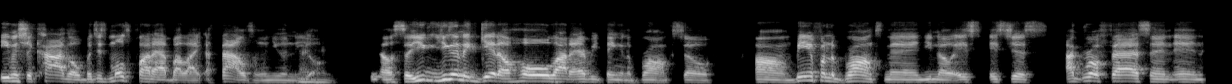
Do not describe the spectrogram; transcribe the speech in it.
even Chicago, but just multiply that by like a thousand when you're in New York you know? So you you're gonna get a whole lot of everything in the bronx. So um being from the bronx man you know it's it's just i grew up fast and and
